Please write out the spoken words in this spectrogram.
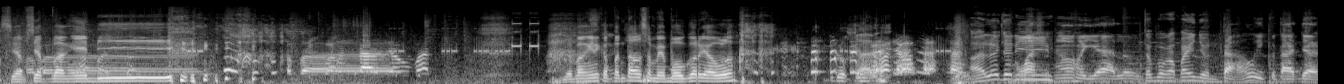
Siap-siap Bang Edi. Ya Bang ini kepental sampai Bogor ya Allah. Halo jadi. Oh iya lo Kita mau ngapain Jon? tahu ikut aja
